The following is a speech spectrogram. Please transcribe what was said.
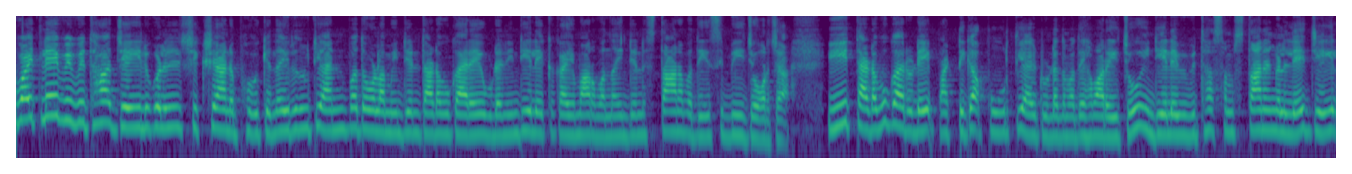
കുവൈറ്റിലെ വിവിധ ജയിലുകളിൽ ശിക്ഷ അനുഭവിക്കുന്ന ഇരുന്നൂറ്റി അൻപതോളം ഇന്ത്യൻ തടവുകാരെ ഉടൻ ഇന്ത്യയിലേക്ക് കൈമാറുമെന്ന് ഇന്ത്യൻ സ്ഥാനപതി സിബി ജോർജ്. ഈ തടവുകാരുടെ പട്ടിക പൂർത്തിയായിട്ടുണ്ടെന്നും അദ്ദേഹം അറിയിച്ചു. ഇന്ത്യയിലെ വിവിധ സംസ്ഥാനങ്ങളിലെ ജയിൽ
